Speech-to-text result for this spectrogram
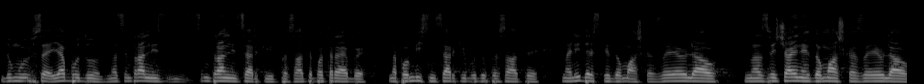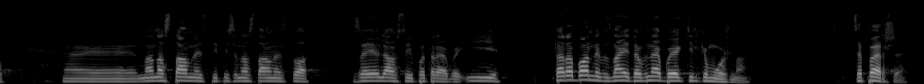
Думаю, все, я буду на центральній, центральній церкві писати потреби, на помісній церкві буду писати, на лідерських домашках заявляв, на звичайних домашках заявляв, е, на наставництві після наставництва заявляв свої потреби. І тарабанив, знаєте, в небо як тільки можна. Це перше.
